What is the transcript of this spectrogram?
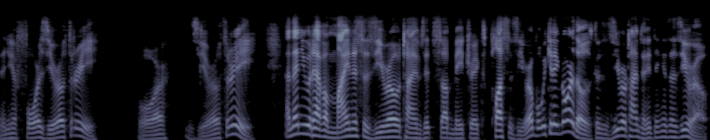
And then you have 4, 0, 3, 4, 0, 3. And then you would have a minus a 0 times its submatrix plus a 0. But we can ignore those because 0 times anything is a 0.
